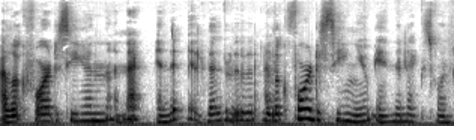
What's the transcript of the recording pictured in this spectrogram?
I look forward to seeing you in the next I look forward to seeing you in the next one.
